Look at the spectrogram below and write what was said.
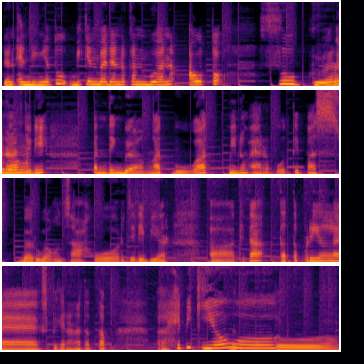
dan endingnya tuh bikin badan rekan buana auto suger Benar, banget. jadi penting banget buat minum air putih pas baru bangun sahur. Jadi biar uh, kita tetap relax, pikirannya tetap uh, happy kiowo. Tuh.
